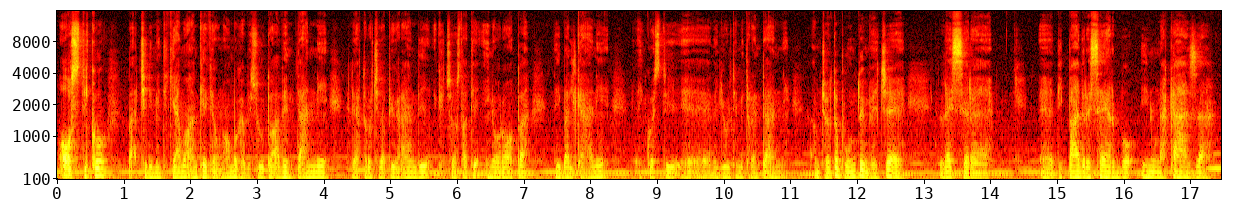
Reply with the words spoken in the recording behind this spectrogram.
ostico, ma ci dimentichiamo anche che è un uomo che ha vissuto a vent'anni le atrocità più grandi che ci sono state in Europa, nei Balcani questi, eh, negli ultimi 30 anni. A un certo punto invece l'essere eh, di padre serbo in una casa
